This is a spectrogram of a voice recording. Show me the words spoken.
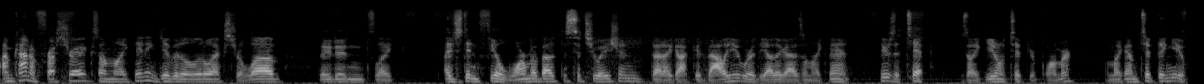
I'm kind of frustrated because I'm like, they didn't give it a little extra love. They didn't like, I just didn't feel warm about the situation that I got good value. Where the other guys, I'm like, man, here's a tip. He's like, you don't tip your plumber. I'm like, I'm tipping you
